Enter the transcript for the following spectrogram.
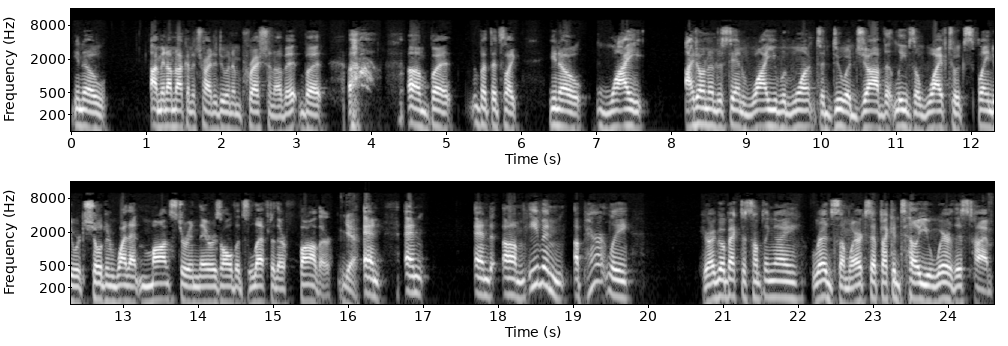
you know, I mean, I'm not going to try to do an impression of it, but, um, but but that's like, you know, why I don't understand why you would want to do a job that leaves a wife to explain to her children why that monster in there is all that's left of their father. Yeah. And and and um, even apparently, here I go back to something I read somewhere, except I can tell you where this time.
